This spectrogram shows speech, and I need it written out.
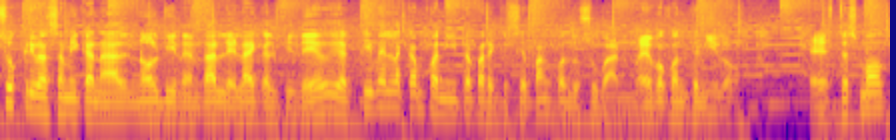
Suscríbanse a mi canal, no olviden darle like al video y activen la campanita para que sepan cuando suba nuevo contenido. Este es Smoke,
